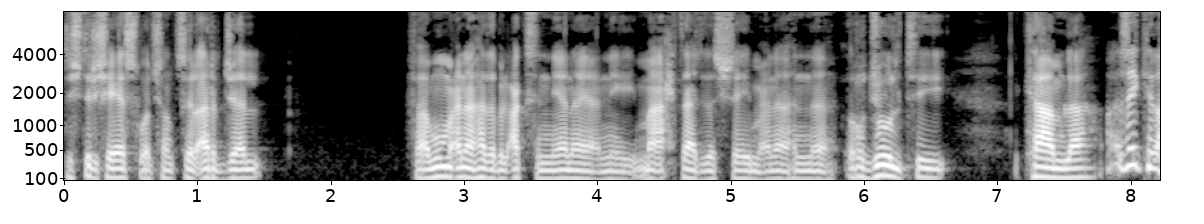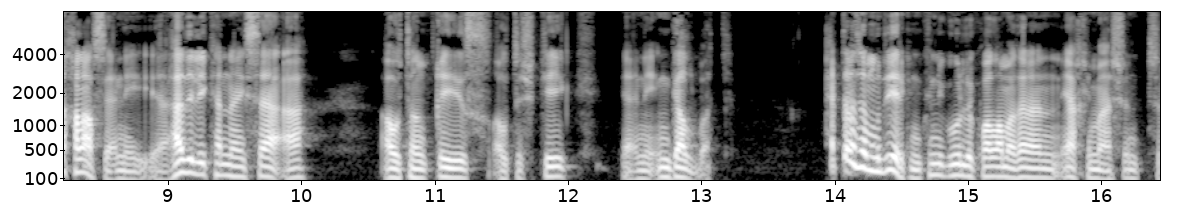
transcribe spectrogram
تشتري شيء أسود عشان تصير أرجل. فمو معناه هذا بالعكس إني أنا يعني ما أحتاج ذا الشيء معناه إن رجولتي كاملة. زي كذا خلاص يعني هذه اللي كأنها إساءة أو تنقيص أو تشكيك يعني انقلبت. حتى مثلا مديرك ممكن يقول لك والله مثلا يا أخي ماش انت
